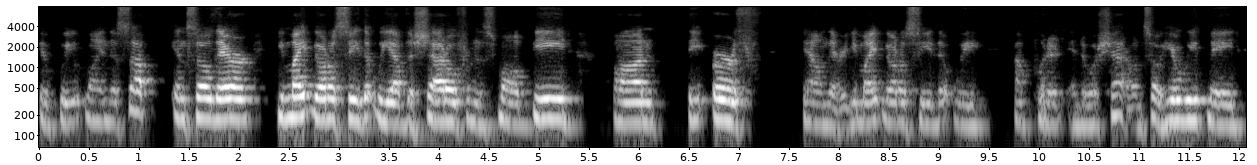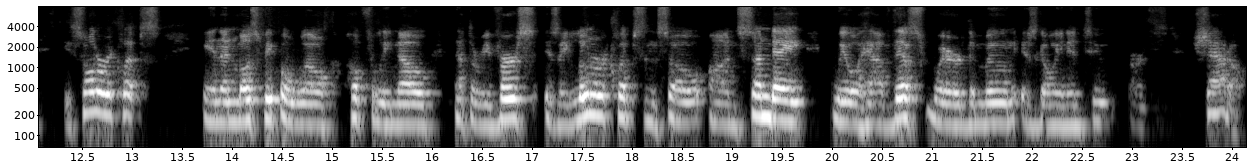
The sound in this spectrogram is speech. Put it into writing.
if we line this up, and so there, you might be able to see that we have the shadow from the small bead on the earth down there. You might be able to see that we have put it into a shadow. And so here we've made a solar eclipse. And then most people will hopefully know that the reverse is a lunar eclipse. And so on Sunday, we will have this where the moon is going into Earth's shadow.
